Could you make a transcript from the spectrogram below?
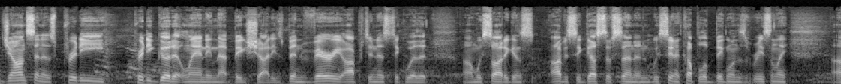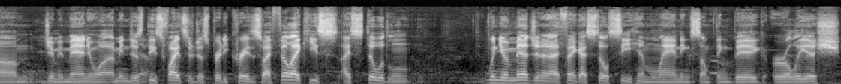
Johnson is pretty pretty good at landing that big shot. He's been very opportunistic with it. Um, we saw it against obviously Gustafsson, and we've seen a couple of big ones recently. Um, Jimi Manuwa. I mean, just yeah. these fights are just pretty crazy. So I feel like he's. I still would. When you imagine it, I think I still see him landing something big early-ish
